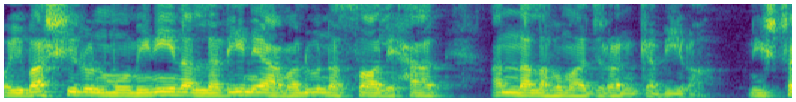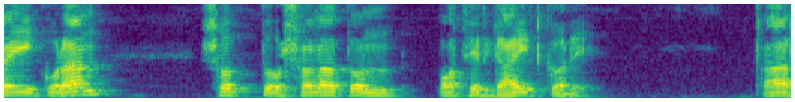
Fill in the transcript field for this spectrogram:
ওইবাশিরুল মুমিনিন আল্লাদিন আমালুন সালিহাত আন্নাল্লাহুম আজরান কাবিরা নিশ্চয় এই কোরআন সত্য, সনাতন পথের গাইড করে। আর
